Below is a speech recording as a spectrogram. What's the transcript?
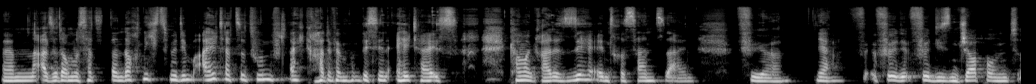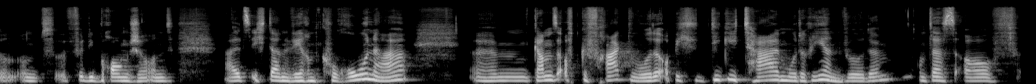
Ähm, also es hat dann doch nichts mit dem Alter zu tun. Vielleicht gerade, wenn man ein bisschen älter ist, kann man gerade sehr interessant sein für ja, für, für diesen Job und, und, und für die Branche. Und als ich dann während Corona ähm, ganz oft gefragt wurde, ob ich digital moderieren würde und das auf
